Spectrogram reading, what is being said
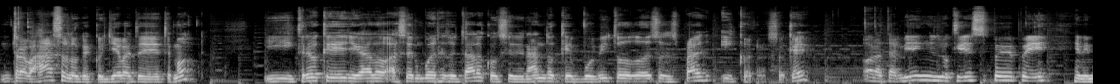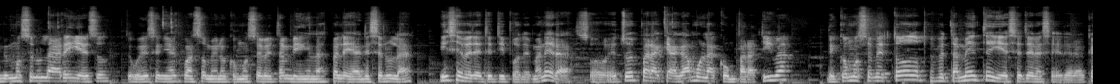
un trabajazo lo que conlleva este, este, mod. Y creo que he llegado a hacer un buen resultado considerando que volví todos esos sprites iconos, ¿ok? Ahora también en lo que es PvP, en el mismo celular y eso, te voy a enseñar más o menos cómo se ve también en las peleas de celular. Y se ve de este tipo de manera. esto es para que hagamos la comparativa de cómo se ve todo perfectamente y etcétera, etcétera, ¿ok?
